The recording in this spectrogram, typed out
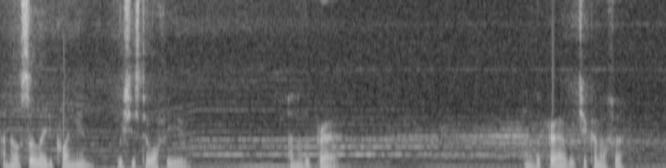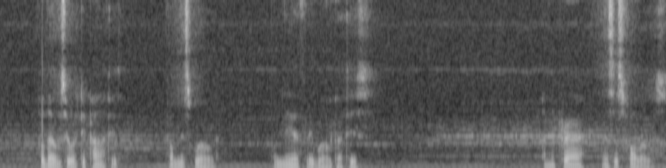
And also Lady Kwan Yin wishes to offer you another prayer, another prayer which you can offer for those who have departed from this world, from the earthly world that is. And the prayer is as follows.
